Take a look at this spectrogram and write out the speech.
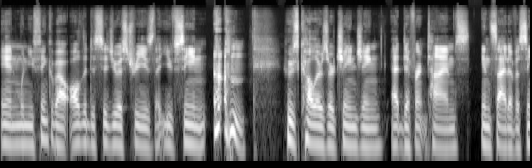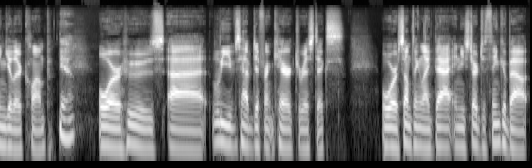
and when you think about all the deciduous trees that you've seen, whose colors are changing at different times inside of a singular clump, yeah, or whose uh, leaves have different characteristics, or something like that, and you start to think about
